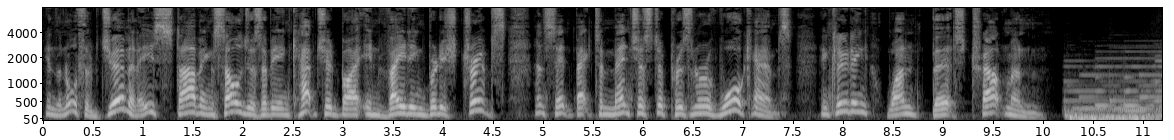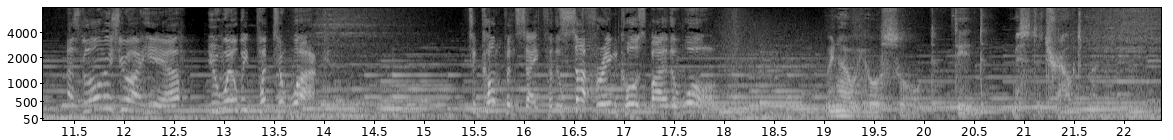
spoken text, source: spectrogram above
In the north of Germany, starving soldiers are being captured by invading British troops and sent back to Manchester prisoner of war camps, including one Bert Trautmann. As long as you are here, you will be put to work to compensate for the suffering caused by the war. We know what your sword did, Mr. Trautmann.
